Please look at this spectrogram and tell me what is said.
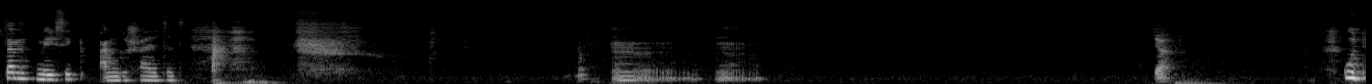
Standardmäßig angeschaltet. Ja. Gut,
